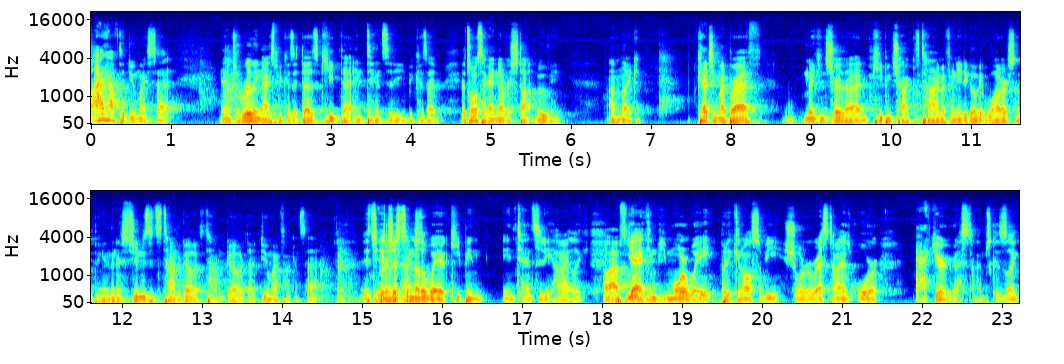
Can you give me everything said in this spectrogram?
I have to do my set, and it's really nice because it does keep that intensity. Because I, it's almost like I never stop moving. I'm like catching my breath, making sure that I'm keeping track of time if I need to go get water or something, and then as soon as it's time to go, it's time to go. I do my fucking set. It's, really it's just nice. another way of keeping intensity high. Like, Oh, absolutely. Yeah, it can be more weight, but it can also be shorter rest times or accurate rest times. Because like,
